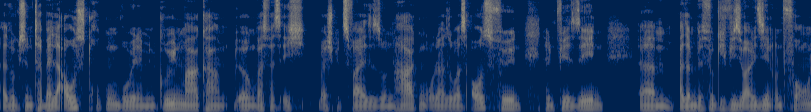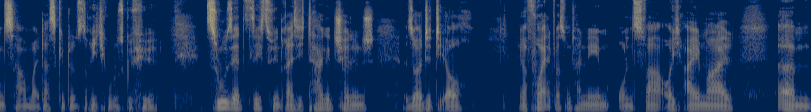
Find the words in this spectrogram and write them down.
also wirklich so eine Tabelle ausdrucken, wo wir dann mit Grünmarker irgendwas, was ich beispielsweise so einen Haken oder sowas ausfüllen, damit wir sehen, ähm, also damit wir es wirklich visualisieren und vor uns haben, weil das gibt uns ein richtig gutes Gefühl. Zusätzlich zu den 30-Tage-Challenge solltet ihr auch ja vor etwas unternehmen und zwar euch einmal ähm,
